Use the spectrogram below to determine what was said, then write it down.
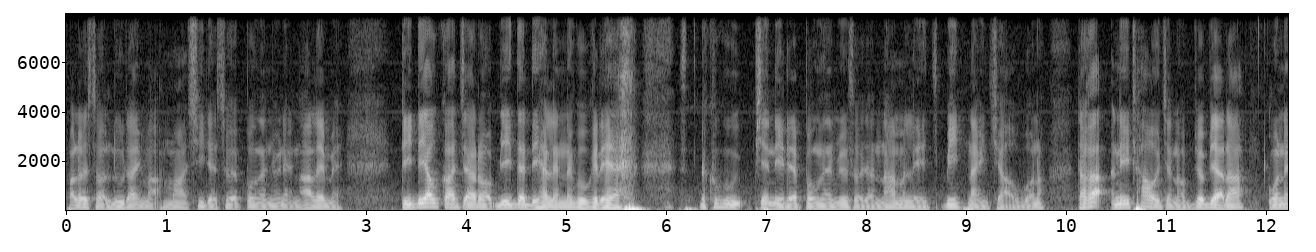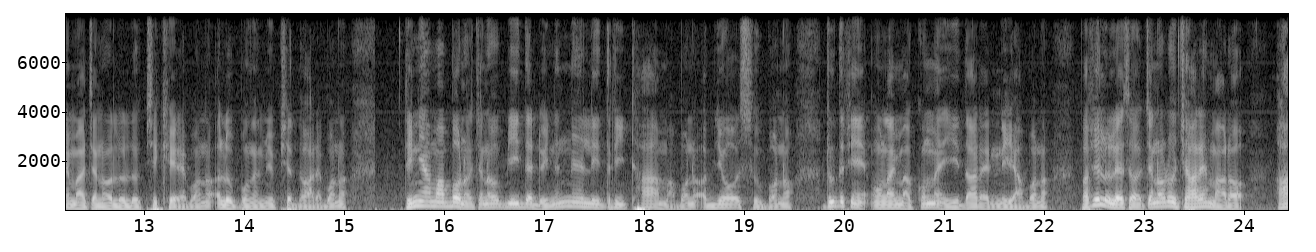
ဘာလို့လဲဆိုတော့လူတိုင်းမှာအမှားရှိတယ်ဆိုတဲ့ပုံစံမျိုးနဲ့နားလည်မယ်ဒီတယောက်ကကြတော့ပြည်သက်တွေကလည်းငကိုကလေးတခုခုဖြစ်နေတဲ့ပုံစံမျိုးဆိုတော့နားမလဲပေးနိုင်ကြဘူးပေါ့နော်ဒါကအနေထားကိုကျွန်တော်ပြောပြတာကိုယ်နဲ့မှာကျွန်တော်လိုလိုဖြစ်ခဲ့တယ်ပေါ့နော်အဲ့လိုပုံစံမျိုးဖြစ်သွားတယ်ပေါ့နော် ဒီညမှာပေါ့နော်ကျွန်တော်ပြည်သက်တွေနည်းနည်းလေးသတိထားမှာပေါ့နော်အပြောအဆိုပေါ့နော်အထူးသဖြင့် online မှာ comment ရေးသားတဲ့နေရာပေါ့နော်ဘာဖြစ်လို့လဲဆိုတော့ကျွန်တော်တို့ကြားထဲမှာတော့ဟာ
